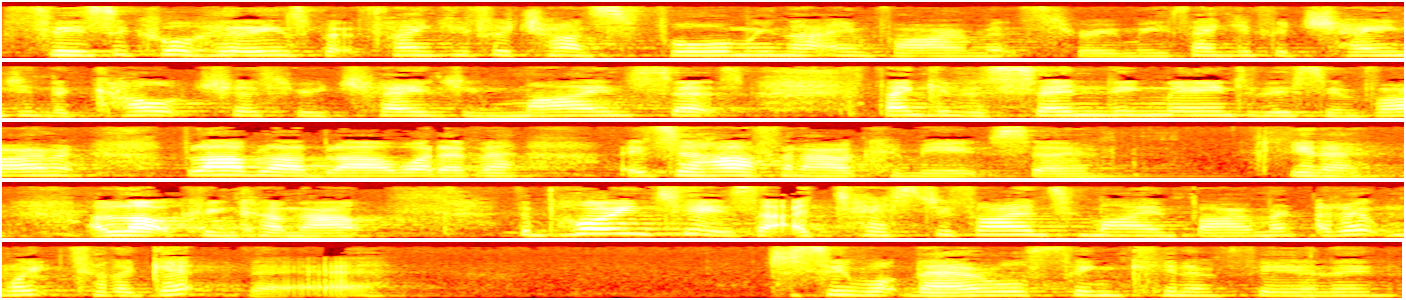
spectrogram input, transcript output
physical healings, but thank you for transforming that environment through me. Thank you for changing the culture through changing mindsets. Thank you for sending me into this environment. Blah, blah, blah, whatever. It's a half an hour commute, so, you know, a lot can come out. The point is that I testify into my environment. I don't wait till I get there to see what they're all thinking and feeling.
